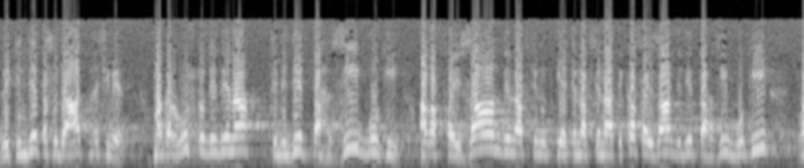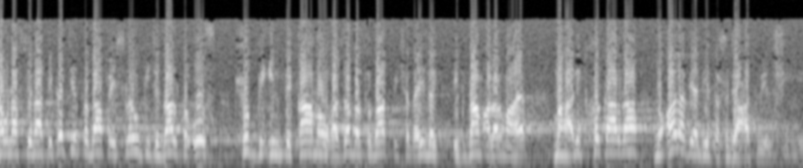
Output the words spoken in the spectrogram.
لیکن دیتا شجاعت نشی ویل مگر رستو دی دینا چی دی دی تحذیب بو کی اغا فیضان دی نفس نتکیه چی نفس ناتکه فیضان دی دی تحذیب بو کی او نفس ناتکه چی تدا فیصلو کی چی دالتا اوس حب انتقام او غضب و ثبات فی شدائد اقدام علی المحالک خکار دا نو علا بیا دیتا شجاعت ویل شیئی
